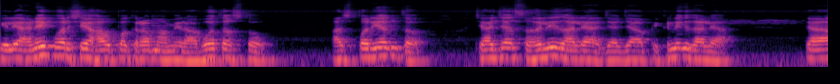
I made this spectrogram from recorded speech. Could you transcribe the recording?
गेली अनेक वर्षे हा उपक्रम आम्ही राबवत असतो. आजपर्यंत ज्या ज्या सहली झाल्या ज्या ज्या पिकनिक झाल्या त्या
